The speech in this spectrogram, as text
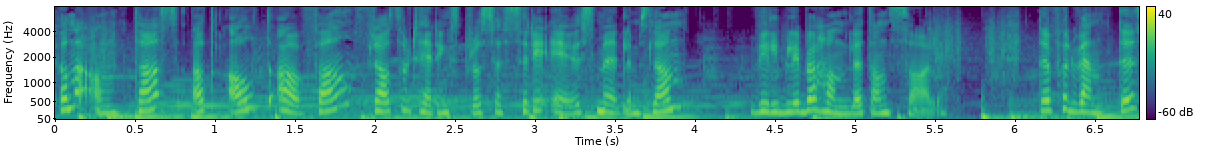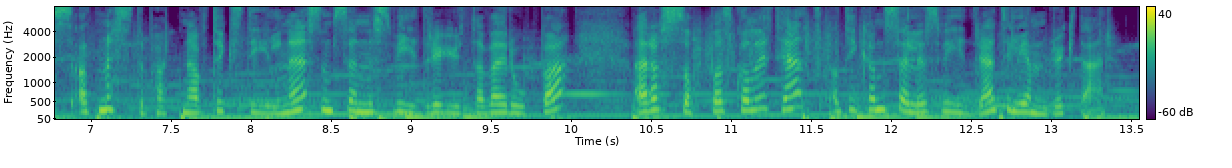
kan det antas at alt avfall fra sorteringsprosesser i EUs medlemsland vil bli behandlet ansvarlig. Det forventes at mesteparten av tekstilene som sendes videre ut av Europa, er av såpass kvalitet at de kan selges videre til gjenbruk der.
